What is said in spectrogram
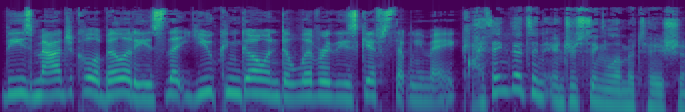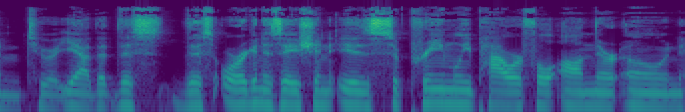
these magical abilities that you can go and deliver these gifts that we make. I think that's an interesting limitation to it. Yeah, that this this organization is supremely powerful on their own,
